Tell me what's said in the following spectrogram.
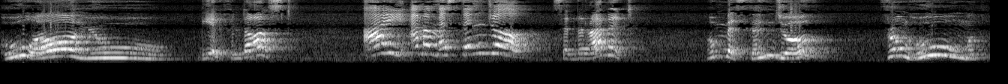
Who are you? The elephant asked. I am a messenger, said the rabbit. A messenger? From whom?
